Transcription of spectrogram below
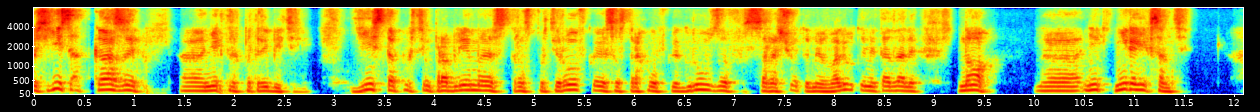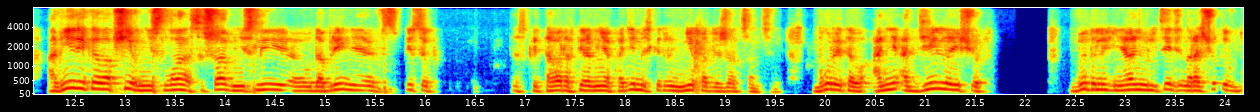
есть есть отказы Э, некоторых потребителей. Есть, допустим, проблемы с транспортировкой, со страховкой грузов, с расчетами валютами и так далее, но э, никаких санкций. Америка вообще внесла, США внесли э, удобрения в список так сказать, товаров первой необходимости, которые не подлежат санкциям. Более того, они отдельно еще выдали генеральную лицензию на расчеты в,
